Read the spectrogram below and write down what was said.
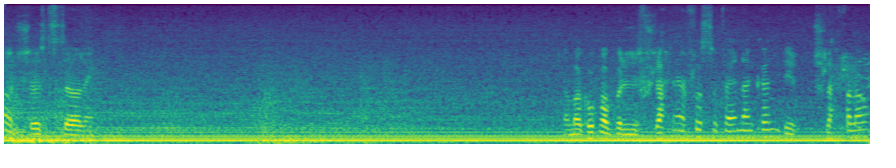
Oh, tschüss, Sterling. Dann mal gucken, ob wir den Schlachteinfluss so verändern können, den Schlachtverlauf.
